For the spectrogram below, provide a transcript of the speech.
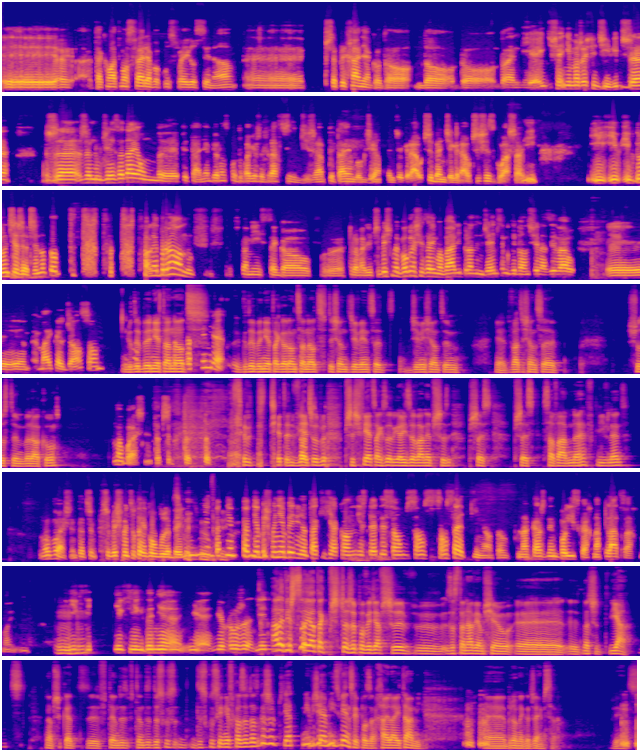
yy, taką atmosferę wokół swojego syna, yy, przepychania go do, do, do, do NBA. Dzisiaj nie może się dziwić, że, że, że ludzie zadają e, pytania, biorąc pod uwagę, że draft się zbliża, pytają go, gdzie on będzie grał, czy będzie grał, czy się zgłasza. I, i, i, i w gruncie rzeczy, no to, to, to, to, LeBron w, w to miejsce go w- wprowadził. Czy byśmy w ogóle się zajmowali Bronem Jamesem, gdyby on się nazywał e, Michael Johnson? Gdyby nie ta noc, nie. gdyby nie ta gorąca noc w 1990, nie, 2006 roku, No właśnie, to, czy, to, to, gdzie ten wieczór przy świecach zorganizowany przy, przez, przez sawannę w Cleveland. No właśnie, to czy, czy byśmy tutaj w ogóle byli? Nie, pewnie, pewnie byśmy nie byli. No takich jak on niestety są, są, są setki. No, to na każdym boiskach, na placach. No, i nikt, Mhm. nikt nigdy nie, nie, nie wróży. Nie, Ale wiesz co, ja tak szczerze powiedziawszy y, zastanawiam się, e, y, znaczy ja na przykład y, w tę, w tę dyskus, dyskusję nie wchodzę, dlatego że ja nie widziałem nic więcej poza highlightami Mhm. e, Bronego Jamesa. Więc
